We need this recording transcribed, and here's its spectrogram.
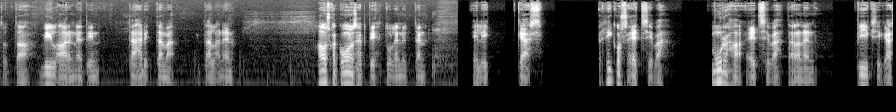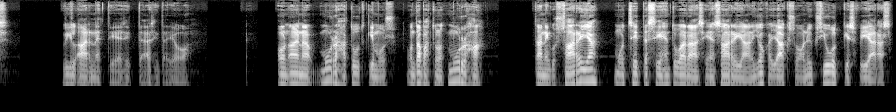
tota, Will Arnettin tähdittämä tällainen hauska konsepti tuli nytten, eli käs rikosetsivä, murha etsivä, tällainen viiksikäs Will Arnetti esittää sitä, joo. On aina murhatutkimus, on tapahtunut murha, tai niin kuin sarja, mutta sitten siihen tuodaan siihen sarjaan, joka jakso on yksi julkisvieras,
